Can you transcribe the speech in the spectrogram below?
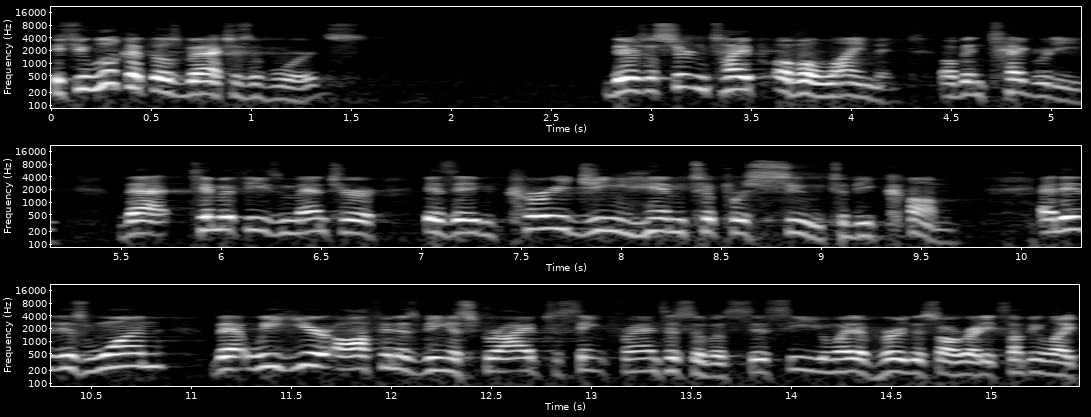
If you look at those batches of words, there's a certain type of alignment, of integrity, that Timothy's mentor is encouraging him to pursue, to become. And it is one that we hear often as being ascribed to St. Francis of Assisi. You might have heard this already. It's something like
